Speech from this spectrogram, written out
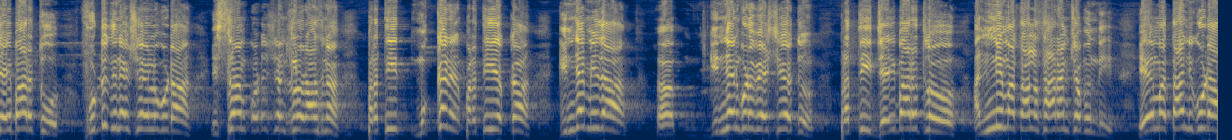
జై భారత్ ఫుడ్ తినే విషయంలో కూడా ఇస్లాం కొటేషన్స్లో రాసిన ప్రతి ముక్క ప్రతి ఒక్క గింజ మీద గింజను కూడా వేస్ట్ చేయొద్దు. ప్రతి జై భారత్లో అన్ని మతాల సారాంశం ఉంది. ఏ మతాన్ని కూడా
